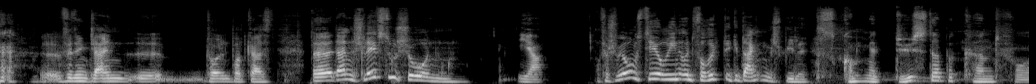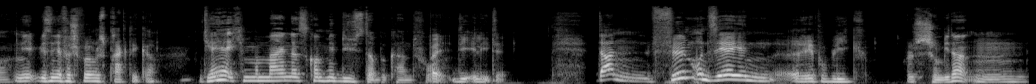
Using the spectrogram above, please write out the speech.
äh, für den kleinen, äh, tollen Podcast. Äh, dann schläfst du schon. Ja. Verschwörungstheorien und verrückte Gedankenspiele. Das kommt mir düster bekannt vor. Nee, wir sind ja Verschwörungspraktiker Ja, ja, ich meine, das kommt mir düster bekannt vor. bei die Elite. Dann Film- und Serienrepublik. Das ist schon wieder ein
